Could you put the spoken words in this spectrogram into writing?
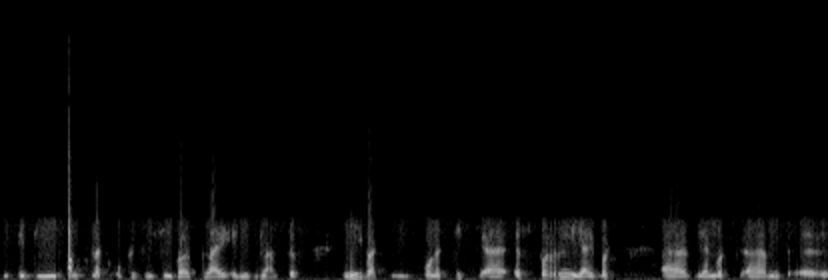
die, die amptelike oppositie wil bly in die land. Dit nie wat die politiek uh, is vir nie. Jy moet uh jy moet ehm um, uh,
